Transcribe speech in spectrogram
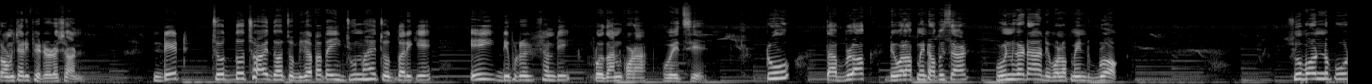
কর্মচারী ফেডারেশন ডেট চোদ্দ ছয় দু চব্বিশ, অর্থাৎ এই জুন মাসের চোদ্দ তারিখে এই ডেপুটেশনটি প্রদান করা হয়েছে। To the block development officer হুইনঘাটা ডেভেলপমেন্ট ব্লক সুবর্ণপুর,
